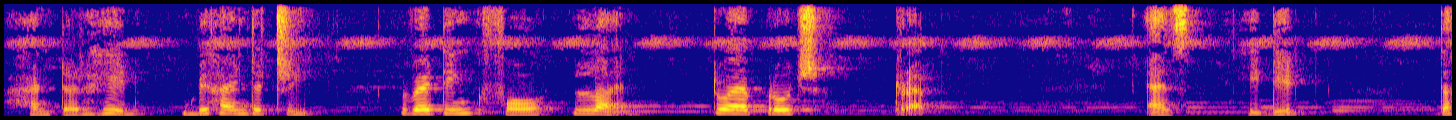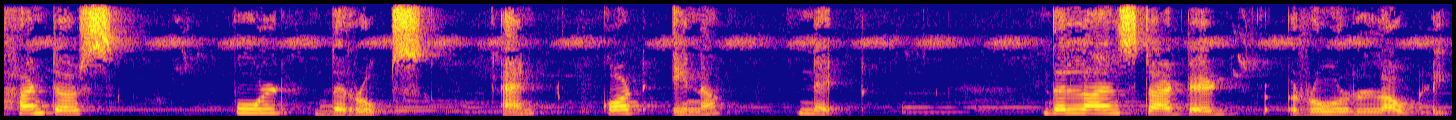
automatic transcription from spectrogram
Hunter hid behind a tree, waiting for lion to approach trap. As he did, the hunters pulled the ropes and caught in a net. The lion started roar loudly,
